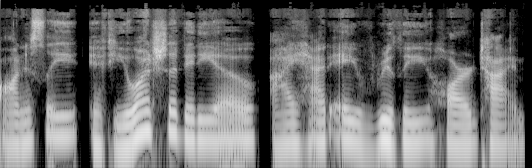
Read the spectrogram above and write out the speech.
Honestly, if you watch the video, I had a really hard time.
